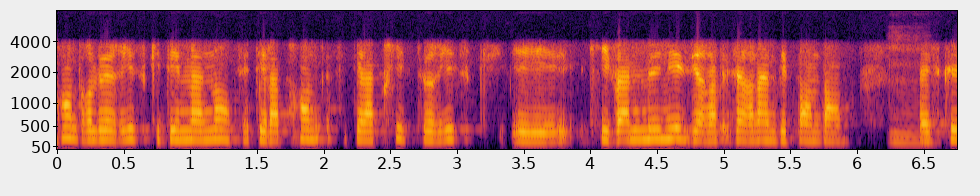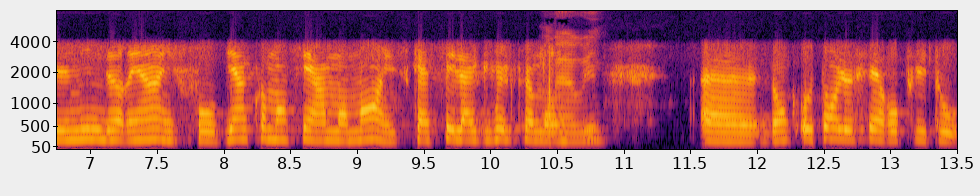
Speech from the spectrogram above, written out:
prendre le risque dès maintenant. C'était la prendre, c'était la prise de risque et qui va mener vers vers l'indépendance. Mm. Parce que mine de rien, il faut bien commencer à un moment et se casser la gueule comme on Bah dit. oui, Euh, donc autant le faire au plus tôt.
